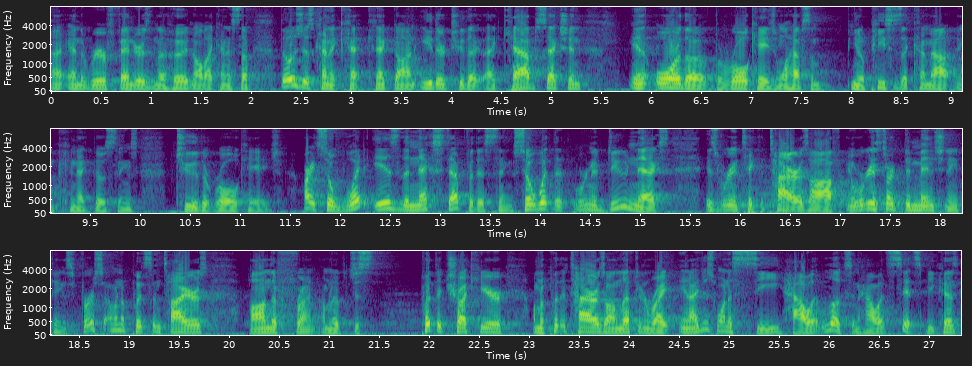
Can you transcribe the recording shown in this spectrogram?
uh, and the rear fenders and the hood and all that kind of stuff, those just kind of connect on either to the cab section in, or the, the roll cage. And we'll have some you know, pieces that come out and connect those things to the roll cage. All right, so what is the next step for this thing? So what the, we're gonna do next is we're gonna take the tires off and we're gonna start dimensioning things. First, I'm gonna put some tires on the front. I'm gonna just put the truck here, I'm gonna put the tires on left and right, and I just wanna see how it looks and how it sits because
